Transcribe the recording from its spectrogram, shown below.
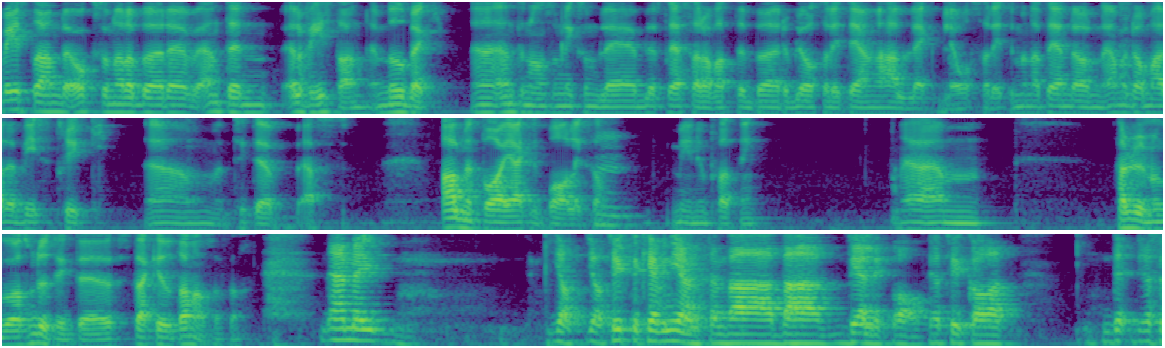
Wistrand också när det började, inte, eller Wistrand, Murbeck. Eh, inte någon som liksom blev, blev stressad av att det började blåsa lite i andra halvlek. Blåsa lite, men att ändå, ja men de hade visst tryck. Um, tyckte jag alltså, allmänt bara jäkligt bra liksom. Mm. Min uppfattning. Um, hade du något som du tyckte stack ut annars förresten? Nej men... Jag, jag tyckte Kevin Jensen var, var väldigt bra. Jag tycker att... Det, alltså,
